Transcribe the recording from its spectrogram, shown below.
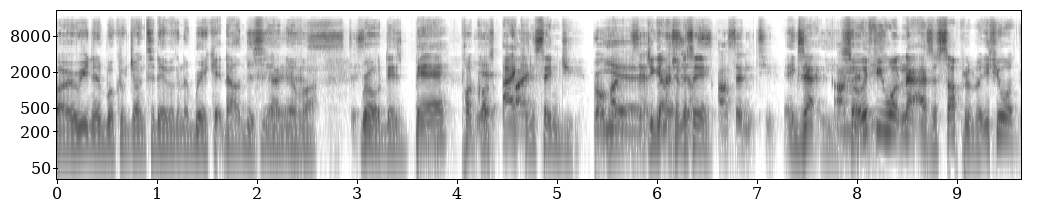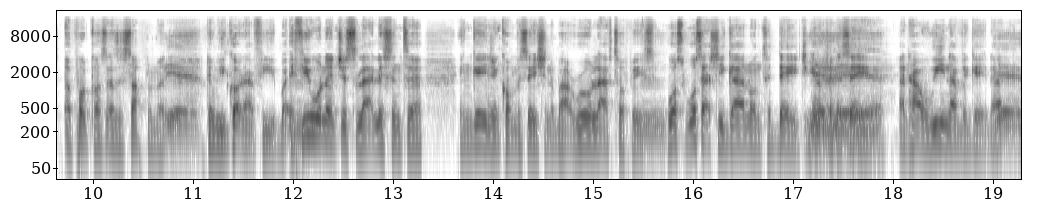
but we're reading the book of John today. We're gonna break it down. This is and the other. This Bro, is- there's bare podcasts Yeah, I I- can send you. Bro, 100%. Yeah. Do you get what I'm trying to say? I'll send it to you. Exactly. I'm so if you want that as a supplement, if you want a podcast as a supplement, Yeah. Mm. then we got that for you. But if you want to just like listen to engaging conversation about real life topics, what's what's actually going on today? Do you get what I'm trying to Mm. Say? yeah, yeah. And how we navigate that. Yeah,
